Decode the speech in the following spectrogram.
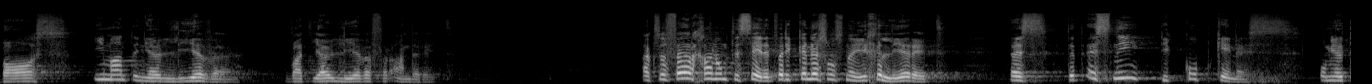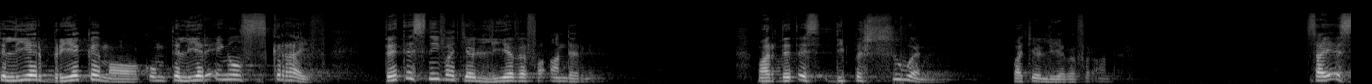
baas, iemand in jou lewe wat jou lewe verander het? Ek sou ver gaan om te sê dit wat die kinders ons nou hier geleer het is dit is nie die kopkennis om jou te leer breuke maak, om te leer Engels skryf. Dit is nie wat jou lewe verander nie. Maar dit is die persoon wat jou lewe verander. Sy is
